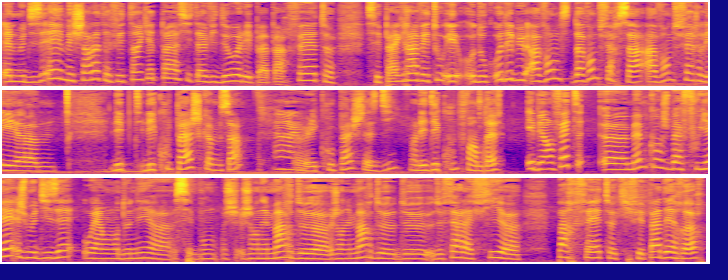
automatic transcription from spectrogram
elle me disait, hey, mais Charlotte, elle fait, t'inquiète pas, si ta vidéo, elle est pas parfaite, c'est pas grave et tout. Et donc, au début, avant, d'avant de faire ça, avant de faire les, euh, les, les, coupages comme ça, euh, les coupages, ça se dit, enfin, les découpes, enfin bref. Et eh bien en fait, euh, même quand je bafouillais, je me disais ouais à un moment donné euh, c'est bon, j'en ai marre de euh, j'en ai marre de, de, de, faire la fille euh, parfaite qui fait pas d'erreurs.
